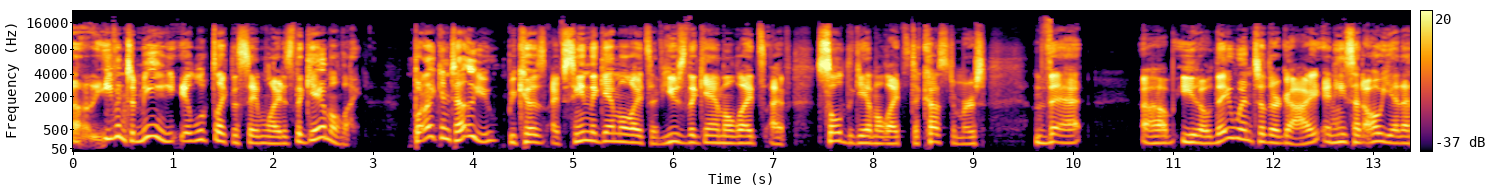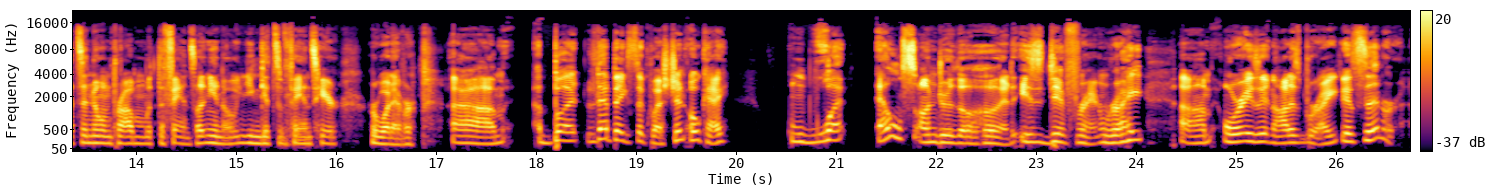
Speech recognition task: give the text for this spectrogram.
uh, even to me, it looked like the same light as the gamma light. But I can tell you because I've seen the gamma lights, I've used the gamma lights, I've sold the gamma lights to customers that uh, you know they went to their guy and he said, "Oh yeah, that's a known problem with the fans. You know, you can get some fans here or whatever." Um, but that begs the question: Okay, what else under the hood is different, right? Um, or is it not as bright, etc.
